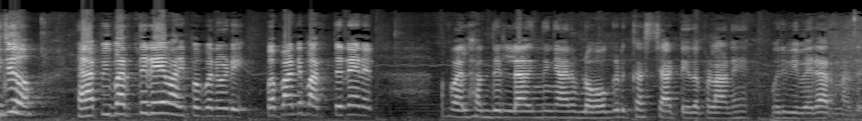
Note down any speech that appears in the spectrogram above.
ഇജോ ഹാപ്പി ബർത്ത്ഡേ ഇപ്പപ്പനോട് ഇപ്പപ്പാന്റെ ബർത്ത്ഡേ അപ്പൊ അലഹമില്ല ഇന്ന് ഞാൻ വ്ളോഗ് എടുക്കാൻ സ്റ്റാർട്ട് ചെയ്തപ്പോഴാണ് ഒരു വിവരം അറിഞ്ഞത്.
